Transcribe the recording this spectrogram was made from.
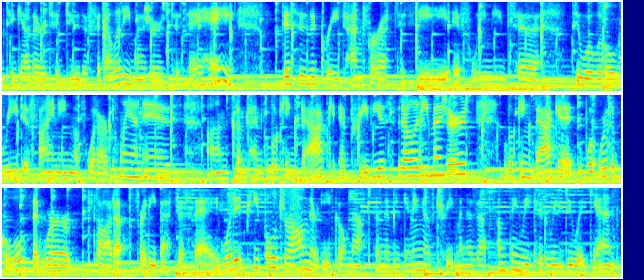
come together to do the fidelity measures to say, hey, this is a great time for us to see if we need to do a little redefining of what our plan is. Um, sometimes looking back at previous fidelity measures, looking back at what were the goals that were thought up for the SFA. What did people draw on their eco maps in the beginning of treatment? Is that something we could redo again?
